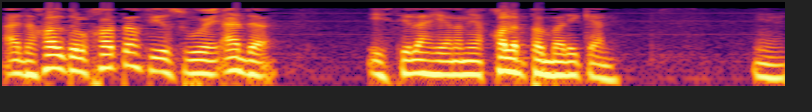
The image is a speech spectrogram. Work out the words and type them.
Ada khaltul khatam fi usbu'i. Ada istilah yang namanya qalb pembalikan. Ya.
